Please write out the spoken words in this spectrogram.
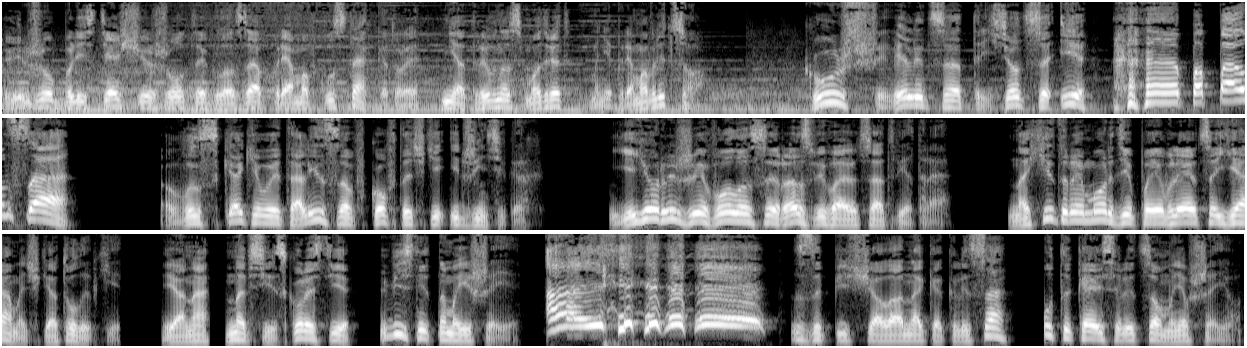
Вижу блестящие желтые глаза прямо в кустах, которые неотрывно смотрят мне прямо в лицо. Куш шевелится, трясется и... Ха-ха! Попался! Выскакивает Алиса в кофточке и джинсиках. Ее рыжие волосы развиваются от ветра. На хитрой морде появляются ямочки от улыбки, и она на всей скорости виснет на моей шее. «Ай!» — запищала она, как лиса, утыкаясь лицом мне в шею.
